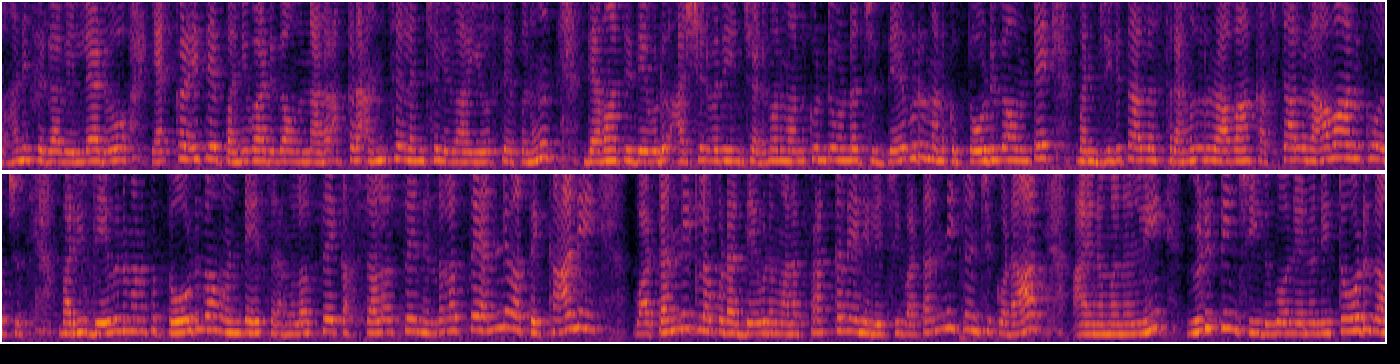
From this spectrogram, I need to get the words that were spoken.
బానిసగా వెళ్ళాడో ఎక్కడైతే పనివాడుగా ఉన్నాడో అక్కడ అంచెలంచెలుగా యోసేపును దేవాతి దేవుడు ఆశీర్వదించి చెడు మనం అనుకుంటూ ఉండొచ్చు దేవుడు మనకు తోడుగా ఉంటే మన జీవితాల్లో శ్రమలు రావా కష్టాలు రావా అనుకోవచ్చు. మరి దేవుడు మనకు తోడుగా ఉంటే శ్రమలు వస్తాయి కష్టాలు వస్తాయి నిందలు వస్తాయి అన్నీ వస్తాయి. కానీ వాటన్నిటిలో కూడా దేవుడు మన ప్రక్కనే నిలిచి వాటన్నిటి నుంచి కూడా ఆయన మనల్ని విడిపించి ఇదిగో నేను నీ తోడుగా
